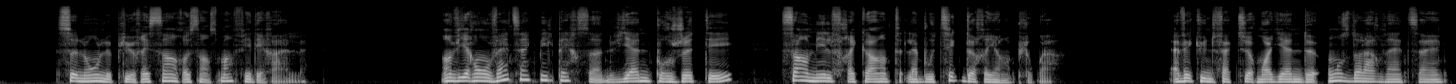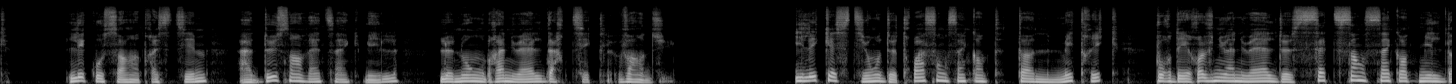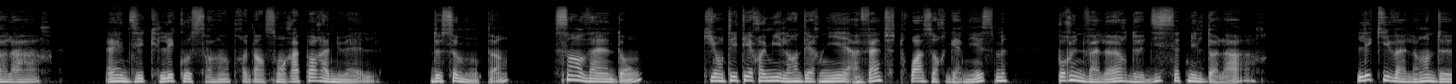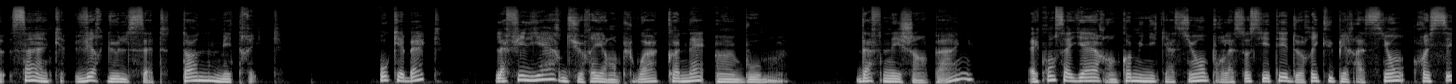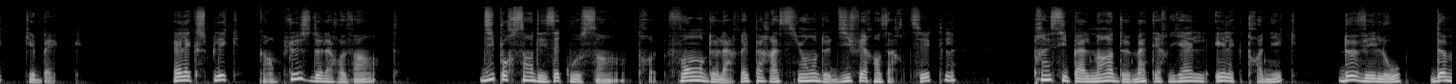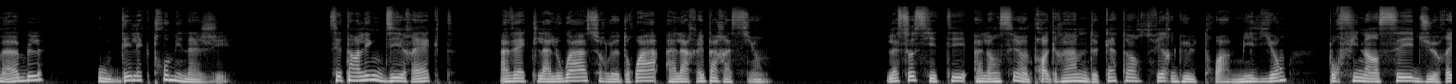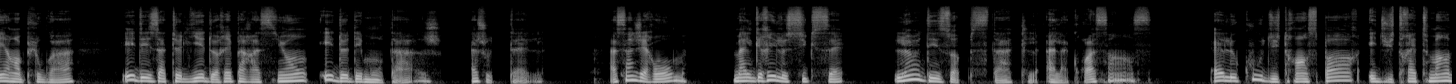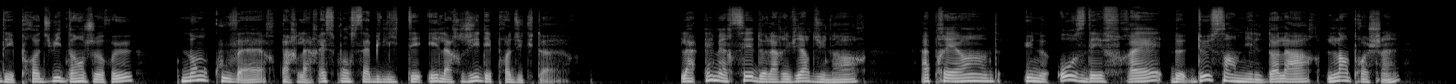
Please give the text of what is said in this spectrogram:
selon le plus récent recensement fédéral. Environ 25 000 personnes viennent pour jeter 100 000 fréquentent la boutique de réemploi. Avec une facture moyenne de 11,25 l'Écocentre estime à 225 000 le nombre annuel d'articles vendus. Il est question de 350 tonnes métriques pour des revenus annuels de 750 000 dollars, indique l'Écocentre dans son rapport annuel. De ce montant, 120 dons, qui ont été remis l'an dernier à 23 organismes pour une valeur de 17 000 dollars, l'équivalent de 5,7 tonnes métriques. Au Québec, la filière du réemploi connaît un boom. Daphné Champagne est conseillère en communication pour la Société de récupération Recyc Québec. Elle explique qu'en plus de la revente, 10 des écocentres font de la réparation de différents articles, principalement de matériel électronique, de vélos, de meubles ou d'électroménager. C'est en ligne directe avec la loi sur le droit à la réparation. La société a lancé un programme de 14,3 millions pour financer du réemploi et des ateliers de réparation et de démontage, ajoute-t-elle. À Saint-Jérôme, malgré le succès, l'un des obstacles à la croissance est le coût du transport et du traitement des produits dangereux non couverts par la responsabilité élargie des producteurs la MRC de la rivière du Nord appréhende une hausse des frais de 200 000 dollars l'an prochain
